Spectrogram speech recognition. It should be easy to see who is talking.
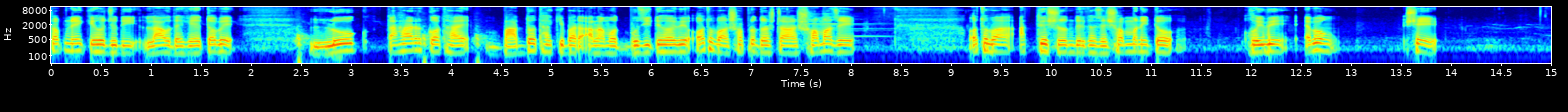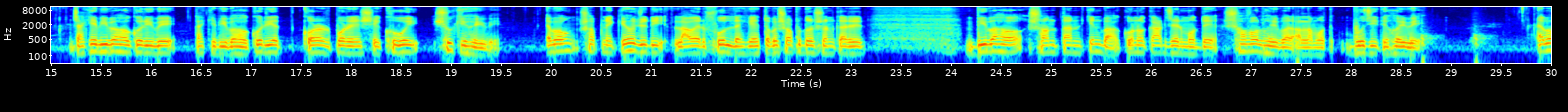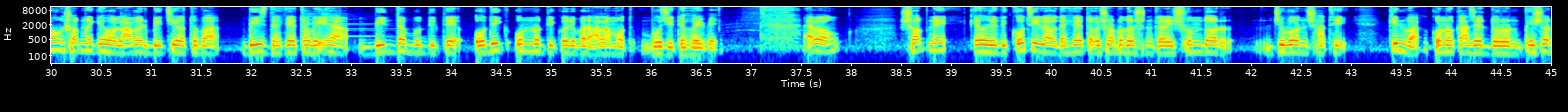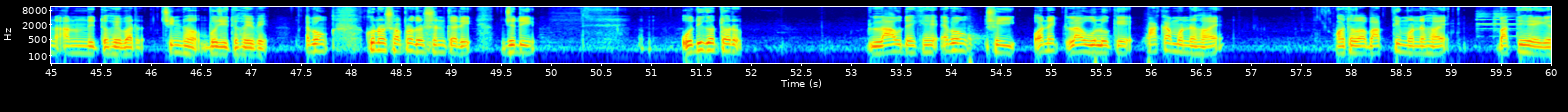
Speaker 1: স্বপ্নে কেহ যদি লাউ দেখে, তবে লোক তাহার কথায় বাধ্য থাকিবার আলামত বুঝিতে হইবে অথবা স্বপ্নদ্রষ্টা সমাজে অথবা আত্মীয় স্বজনদের কাছে সম্মানিত হইবে এবং সে যাকে বিবাহ করিবে, তাকে বিবাহ করিয়া করার পরে সে খুবই সুখী হইবে। এবং স্বপ্নে কেহ যদি লাউয়ের ফুল দেখে, তবে স্বপ্নদর্শনকারীর বিবাহ সন্তান কিংবা কোনো কার্যের মধ্যে সফল হইবার আলামত বুঝিতে হইবে। এবং স্বপ্নে কেহ লাভের বীচি অথবা বীজ দেখে, তবে ইহা বিদ্যা বুদ্ধিতে অধিক উন্নতি করিবার আলামত বুঝিতে হইবে। এবং স্বপ্নে কেহ যদি কচি লাউ দেখে, তবে স্বপ্নদর্শনকারী সুন্দর জীবন সাথী কিংবা কোনো কাজের দরুন ভীষণ আনন্দিত হইবার চিহ্ন বুঝিতে হইবে। এবং কোনো স্বপ্নদর্শনকারী যদি অধিকতর লাউ দেখে এবং সেই অনেক লাউগুলোকে পাকা মনে হয় অথবা বাত্তি মনে হয় বাত্তি হয়ে গেছে।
